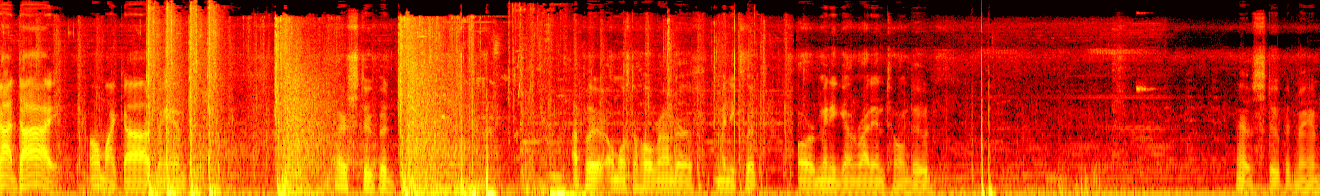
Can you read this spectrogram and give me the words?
Not die? Oh my god, man. They're stupid. I put almost a whole round of mini clip or minigun right into him, dude. That was stupid, man.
